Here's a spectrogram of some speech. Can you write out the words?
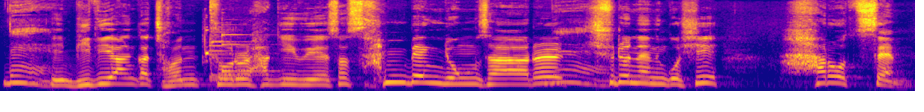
네. 이 미디안과 전투를 하기 위해서 300 용사를 네. 추려내는 곳이 하롯셈.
